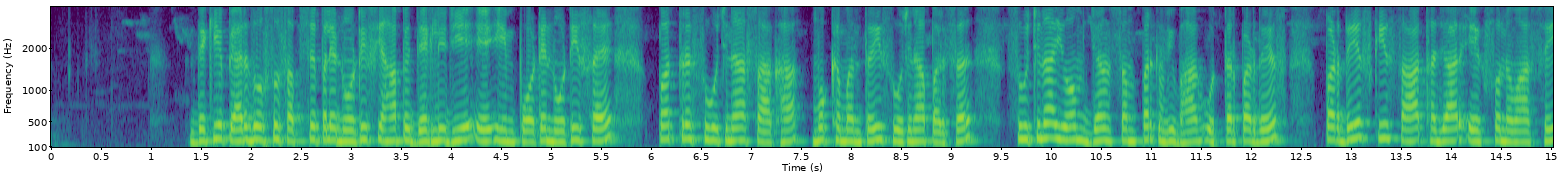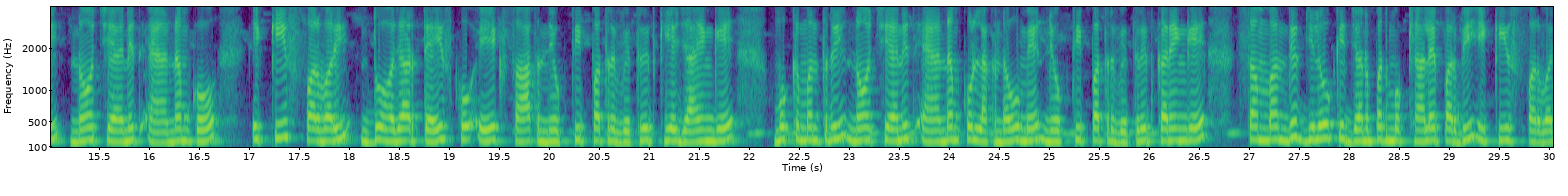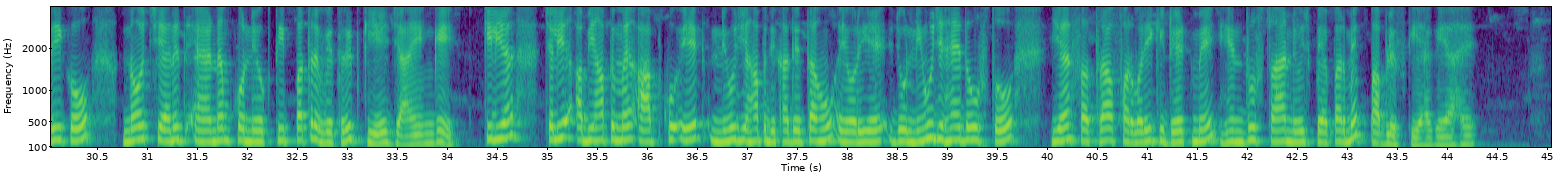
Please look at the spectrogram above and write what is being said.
देखिए प्यारे दोस्तों, सबसे पहले नोटिस यहाँ पे देख लीजिए, ये इम्पोर्टेंट नोटिस है। पत्र सूचना शाखा, मुख्यमंत्री सूचना परिसर, सूचना एवं जनसंपर्क विभाग, उत्तर प्रदेश। प्रदेश की सात हज़ार एक सौ नवासी नौ चयनित एनएम को 21 फरवरी 2023 को एक साथ नियुक्ति पत्र वितरित किए जाएँगे। मुख्यमंत्री नौ चयनित एनएम को लखनऊ में नियुक्ति पत्र वितरित करेंगे। संबंधित जिलों के जनपद मुख्यालय पर भी 21 फरवरी को नौ चयनित एनएम को नियुक्ति पत्र वितरित किए जाएँगे। क्लियर। चलिए, अब यहाँ पे मैं आपको एक न्यूज़ यहाँ पे दिखा देता हूँ। और ये जो न्यूज़ है दोस्तों, यह सत्रह फरवरी की डेट में हिंदुस्तान न्यूज़पेपर में पब्लिश किया गया है।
